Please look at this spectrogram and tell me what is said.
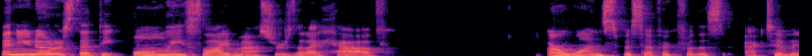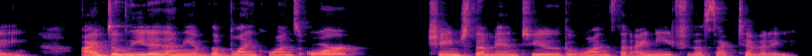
And you notice that the only slide masters that I have are ones specific for this activity. I've deleted any of the blank ones or changed them into the ones that I need for this activity.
